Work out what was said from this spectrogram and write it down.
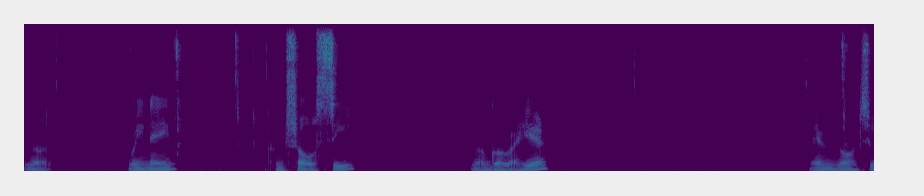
We're gonna rename control C. We're gonna go right here. And we're going to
